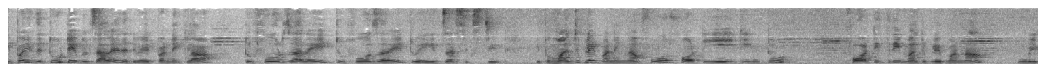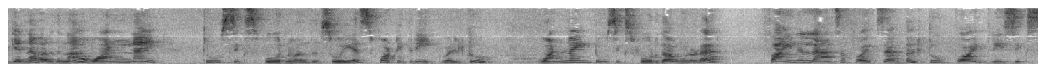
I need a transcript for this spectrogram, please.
இப்போ இது டூ டேபிள்ஸால் இதை டிவைட் பண்ணிக்கலாம். டூ ஃபோர் ஜார் எயிட் டூ ஃபோர் ஜார் எயிட் டூ எயிட் ஜார் சிக்ஸ்டீன் இப்போ மல்டிப்ளை பண்ணிங்கன்னா four forty eight into forty three multiply பண்ணால் உங்களுக்கு என்ன வருதுன்னா ஒன் நைன் டூ சிக்ஸ் ஃபோர்னு வருது. So S forty three equal to one nine two six four தான் உங்களோட final answer for example two point three six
